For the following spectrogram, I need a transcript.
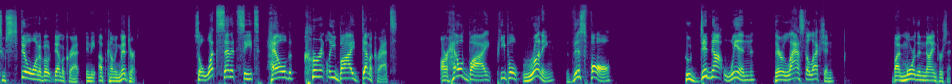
to still want to vote Democrat in the upcoming midterms. So what Senate seats held currently by Democrats are held by people running this fall who did not win their last election by more than 9%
